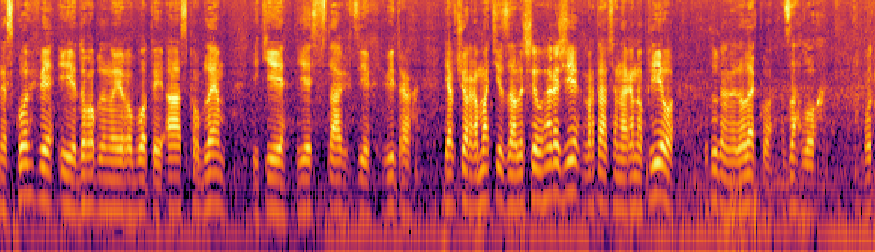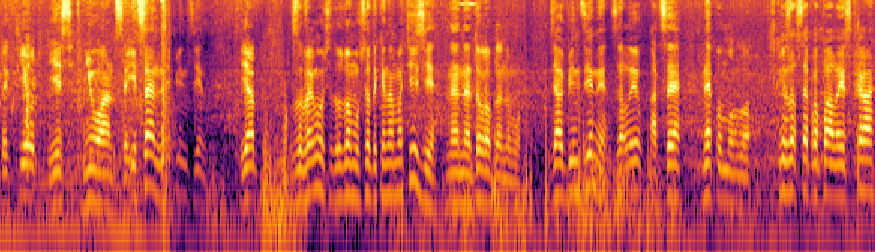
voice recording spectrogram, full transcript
не з кофі і доробленої роботи, а з проблем, які є в старих цих вітрах. Я вчора маті залишив в гаражі, вертався на Renault Clio і тут недалеко заглох. От такі от є нюанси. І це не бензин. Я б завернувся додому все-таки на матізі, не недоробленому. Взяв бензини, залив, а це не помогло. Скоріше за все пропала іскра,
